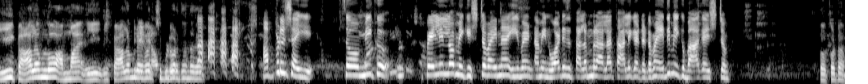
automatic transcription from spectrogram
ఈ కాలంలో అమ్మాయి ఈ- ఈ కాలంలో ఎవరు సిగ్గుపడుతుంది అప్పుడు షై. సో మీకు పెళ్ళిలో మీకు ఇష్టమైన event I mean what is తలంబ్రాల తాళి కట్టడం ఏది మీకు బాగా ఇష్టం? తొక్కటం.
